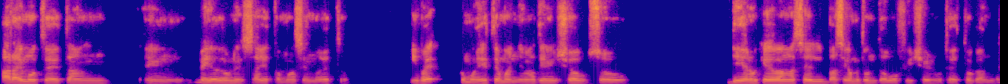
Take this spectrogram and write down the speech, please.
ahora mismo ustedes están en medio de un ensayo, estamos haciendo esto. Y pues, como dijiste, mañana tienen show, so dijeron que van a hacer básicamente un double feature, ustedes tocando.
